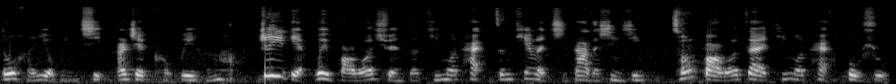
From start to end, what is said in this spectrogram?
都很有名气，而且口碑很好。这一点为保罗选择提摩太增添了极大的信心。从保罗在提摩太后书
